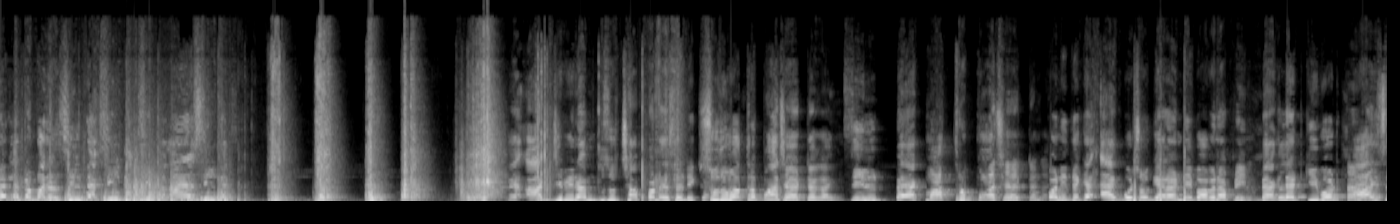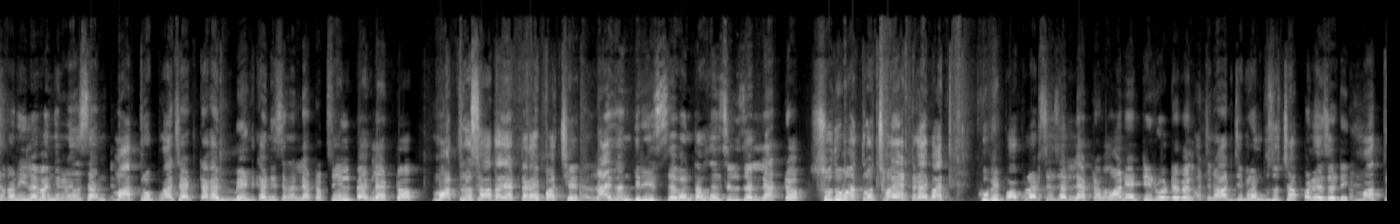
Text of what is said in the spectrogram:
প্যাক ল্যাপটপ পাচ্ছেন seal pack seal pack seal pack seal pack আট জিবি র্যাম দুশো ছাপ্পান্ন এসএডি শুধুমাত্র পাঁচ হাজার টাকায়। সিল প্যাক মাত্র পাঁচ হাজার টাকা কোম্পানি থেকে এক বছর গ্যারান্টি পাবেন আপনি। Backlight keyboard i seven eleven generation মাত্র পাঁচ হাজার টাকায় মেন্ট কন্ডিশনের ল্যাপটপ সিল প্যাক ল্যাপটপ মাত্র সাত হাজার টাকায় পাচ্ছেন। রাইজেন থ্রি সেভেন থাউজেন্ড সিরিজের ল্যাপটপ শুধুমাত্র ছয় হাজার টাকায় পাচ্ছেন। খুবই পপুলার সিরিজের ল্যাপটপ ওয়ান এইটটি রোটেবল পাচ্ছেন আট জিবি র্যাম দুশো ছাপ্পান্ন এসএডি মাত্র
